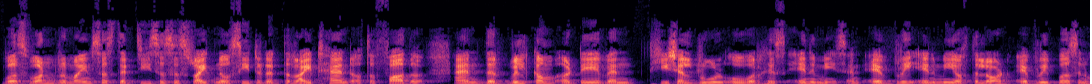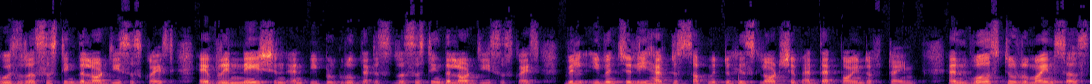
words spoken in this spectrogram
Verse 1 reminds us that Jesus is right now seated at the right hand of the Father, and there will come a day when he shall rule over his enemies. And every enemy of the Lord, every person who is resisting the Lord Jesus Christ, every nation and people group that is resisting the Lord Jesus Christ, will eventually have to submit to his lordship at that point of time. And verse 2 reminds us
